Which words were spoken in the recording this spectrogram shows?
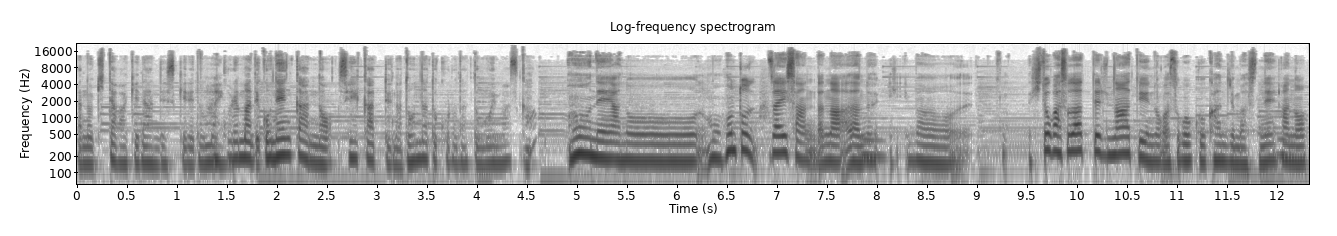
あの来たわけなんですけれども、はい、これまで5年間の成果っていうのはどんなところだと思いますか？もうねあのー、もう本当財産だなあの、うん、人が育ってるなっていうのがすごく感じますね。うん、あの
